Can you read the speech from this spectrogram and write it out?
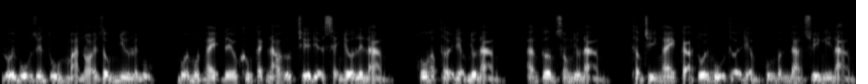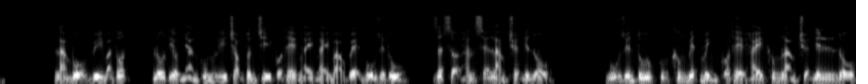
đối vũ duyên tú mà nói giống như luyện ngục, mỗi một ngày đều không cách nào ức chế địa sẽ nhớ lên nàng, hô hấp thời điểm nhớ nàng, ăn cơm xong nhớ nàng, thậm chí ngay cả tối ngủ thời điểm cũng vẫn đang suy nghĩ nàng. Làm bộ vì bạn tốt, lô tiểu nhàn cùng lý trọng tuấn chỉ có thể ngày ngày bảo vệ vũ duyên tú, rất sợ hắn sẽ làm chuyện điên rồ vũ duyên tú cũng không biết mình có thể hay không làm chuyện điên rồ,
